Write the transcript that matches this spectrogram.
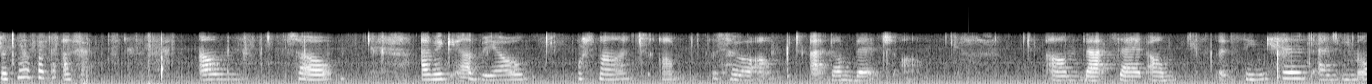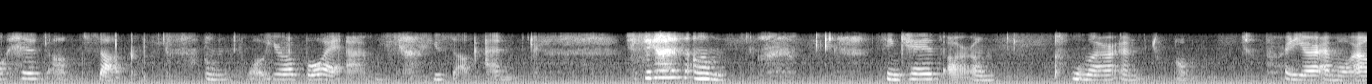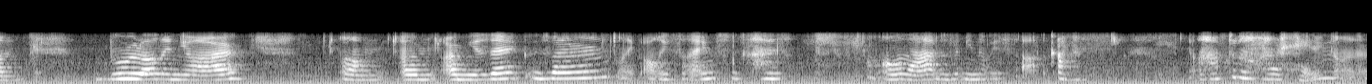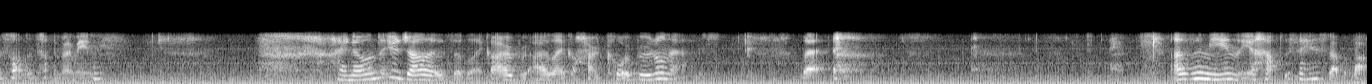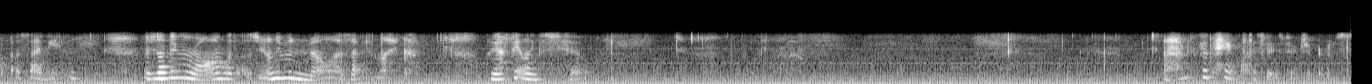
This motherfucker. Okay. Um. So, I'm making a video response um to um a dumb bitch um um that said um that scene kids and emo kids um suck. Um. Well, you're a boy and you suck and just because um scene kids are um cooler and um prettier and more um brutal than you are. Um, um, our music is better, like all these things, because all that doesn't mean that we suck. I you have to go around hating on us all the time. I mean, I know that you're jealous of like our, our like hardcore brutalness, but that doesn't mean that you have to say stuff about us. I mean. There's nothing wrong with us. You don't even know us. I mean, like, we have feelings too. I'm just gonna take MySpace pictures.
